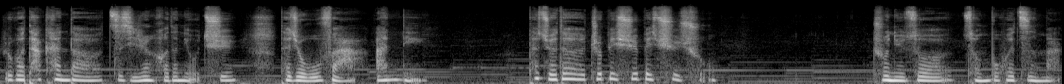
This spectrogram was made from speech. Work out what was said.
如果他看到自己任何的扭曲，他就无法安宁。他觉得这必须被去除。处女座从不会自满，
